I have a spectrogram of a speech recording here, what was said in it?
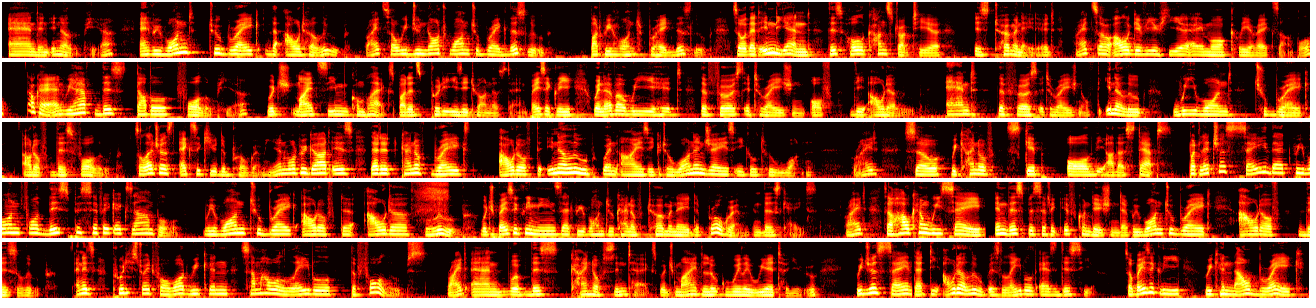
and an inner loop here, and we want to break the outer loop, right? So we do not want to break this loop, but we want to break this loop. So that in the end, this whole construct here is terminated, right? So I'll give you here a more clear example. Okay, and we have this double for loop here which might seem complex, but it's pretty easy to understand. Basically, whenever we hit the first iteration of the outer loop and the first iteration of the inner loop, we want to break out of this for loop. So let's just execute the program here. And what we got is that it kind of breaks out of the inner loop when i is equal to 1 and j is equal to 1, right? So we kind of skip all the other steps but let's just say that we want for this specific example, we want to break out of the outer loop, which basically means that we want to kind of terminate the program in this case, right? So how can we say in this specific if condition that we want to break out of this loop? And it's pretty straightforward. We can somehow label the for loops, right? And with this kind of syntax, which might look really weird to you, we just say that the outer loop is labeled as this here. So basically, we can now break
